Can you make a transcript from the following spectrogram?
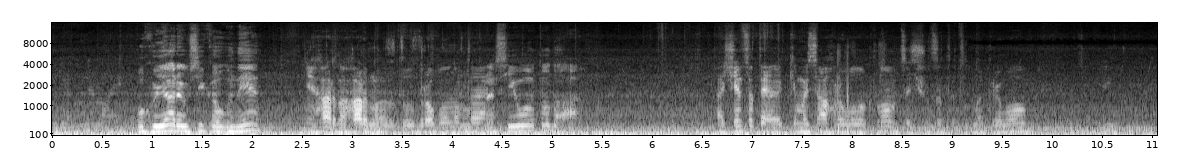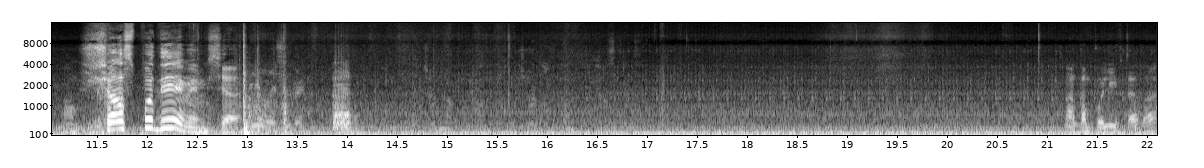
бур'яну немає. Похуяри всі кавуни. І гарно, гарно зроблено Ну, те. красиво, то да. А чим це ти якимось агроволокном? Це що це ти тут накривав? Щас подивимося. плівочкою. Чорна, чорна, чорна не росте. А, там полів те, так?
